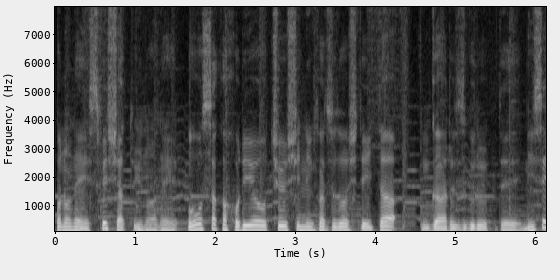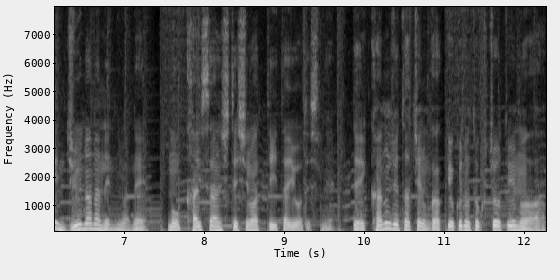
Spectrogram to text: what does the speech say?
このね、スペシアというのはね、大阪堀尾を中心に活動していたガールズグループで、2017年にはね、もう解散してしまっていたようですね。で、彼女たちの楽曲の特徴というのは、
